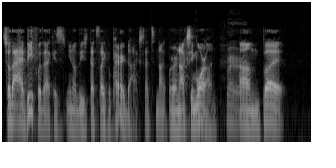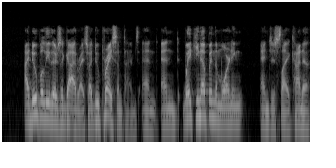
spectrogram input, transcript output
so that I have beef with that because you know these that's like a paradox. That's not or an oxymoron. right, right. Um, but I do believe there's a God, right? So I do pray sometimes, and and waking up in the morning and just like kind of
